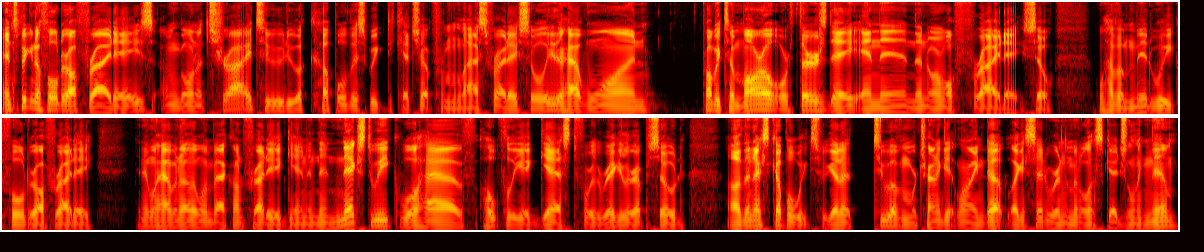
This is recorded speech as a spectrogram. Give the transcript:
And speaking of Full Draw Fridays, I'm going to try to do a couple this week to catch up from last Friday. So we'll either have one probably tomorrow or Thursday, and then the normal Friday. So we'll have a midweek Full Draw Friday, and then we'll have another one back on Friday again. And then next week we'll have hopefully a guest for the regular episode. Uh, the next couple weeks, we got a two of them we're trying to get lined up. Like I said, we're in the middle of scheduling them.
